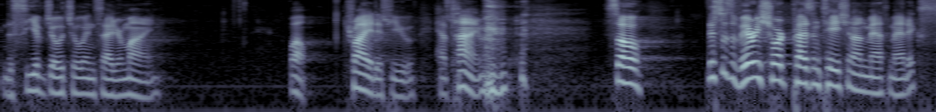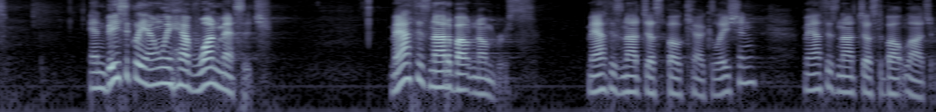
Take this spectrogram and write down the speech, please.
in the sea of Jocho inside your mind. Well, try it if you have time. so, this was a very short presentation on mathematics. And basically, I only have one message. Math is not about numbers. Math is not just about calculation math is not just about logic.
